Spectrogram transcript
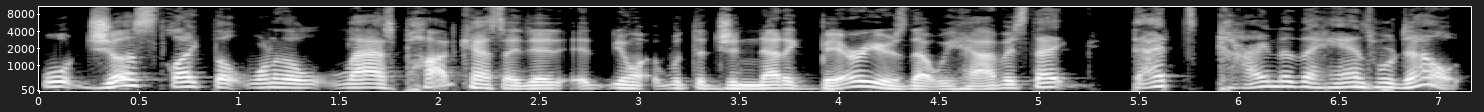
well, just like the one of the last podcasts I did, it, you know, with the genetic barriers that we have, is that that's kind of the hands we're dealt.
